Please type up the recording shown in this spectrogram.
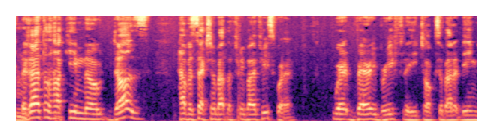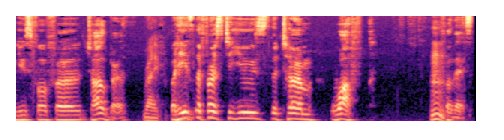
Hmm. The Ghayat al Hakim, though, does have a section about the three by three square, where it very briefly talks about it being useful for childbirth. Right. But he's the first to use the term wafq hmm. for this.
